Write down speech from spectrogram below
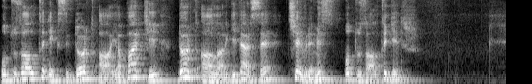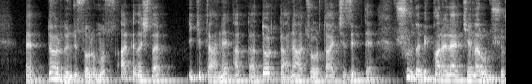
36 eksi 4A yapar ki 4A'lar giderse çevremiz 36 gelir. Evet dördüncü sorumuz. Arkadaşlar iki tane hatta dört tane açıortay çizip de şurada bir paralel kenar oluşur.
